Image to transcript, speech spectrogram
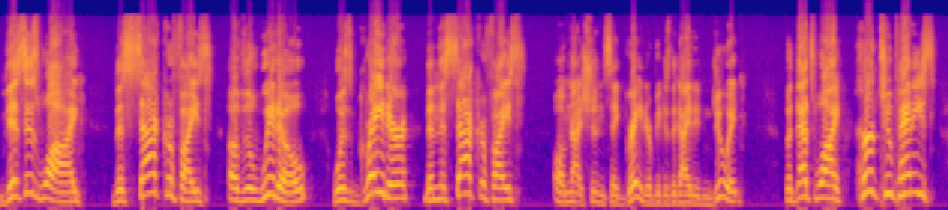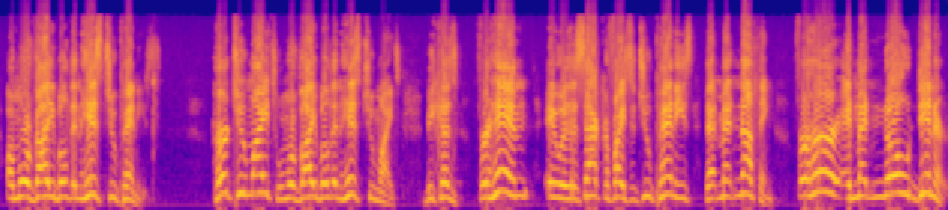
This is why the sacrifice of the widow was greater than the sacrifice. Oh, I'm not, I shouldn't say greater because the guy didn't do it, but that's why her two pennies are more valuable than his two pennies. Her two mites were more valuable than his two mites because for him, it was a sacrifice of two pennies that meant nothing. For her, it meant no dinner.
